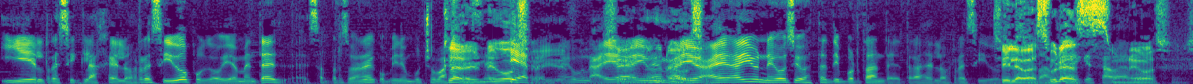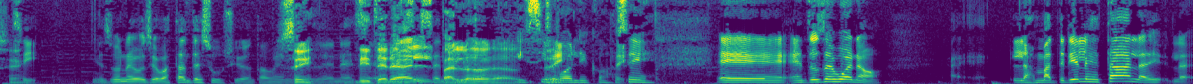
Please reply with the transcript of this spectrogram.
y el reciclaje de los residuos, porque obviamente a esa persona le conviene mucho más Claro, que el se negocio Hay un- hay, sí, hay un, negocio. hay- hay un negocio bastante importante detrás de los residuos. Sí, la basura es un negocio, sí. es un negocio bastante sucio también. Sí, en- en ese- literal, en ese para los sentido. dos lados. Y Sí. simbólico, sí. Eh, entonces, bueno, los materiales están, la, la-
